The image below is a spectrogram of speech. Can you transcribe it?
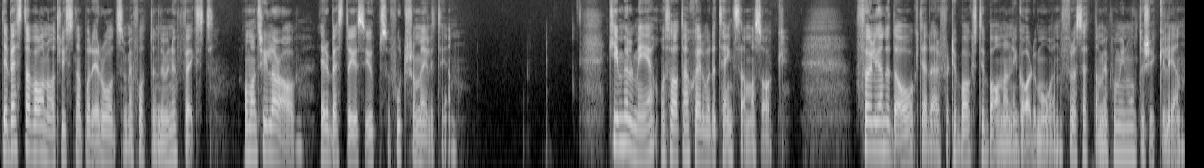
Det bästa var nog att lyssna på det råd som jag fått under min uppväxt. Om man trillar av är det bäst att ge sig upp så fort som möjligt igen. Kim höll med och sa att han själv hade tänkt samma sak. Följande dag åkte jag därför tillbaks till banan i Gardermoen för att sätta mig på min motorcykel igen.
